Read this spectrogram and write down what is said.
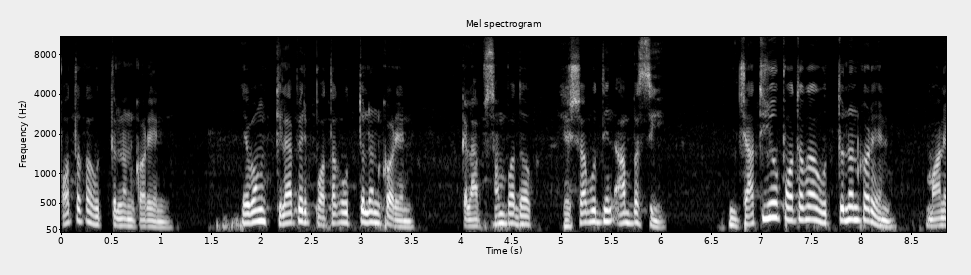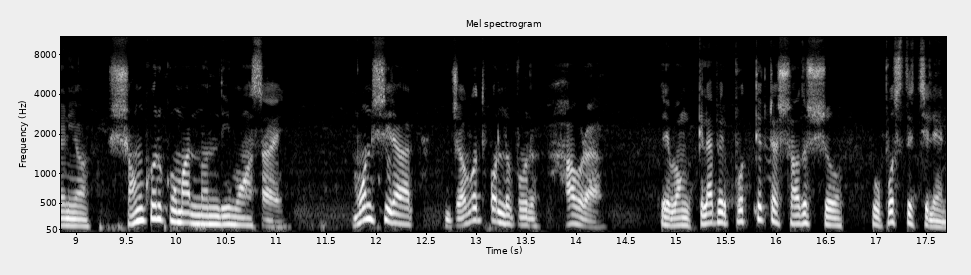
পতাকা উত্তোলন করেন এবং ক্লাবের পতাকা উত্তোলন করেন ক্লাব সম্পাদক হেসাবুদ্দিন আব্বাসী। জাতীয় পতাকা উত্তোলন করেন মাননীয় শঙ্কর কুমার নন্দী মহাশয়, মুন্সিরহাট জগৎবল্লভপুর হাওড়া এবং ক্লাবের প্রত্যেকটা সদস্য উপস্থিত ছিলেন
